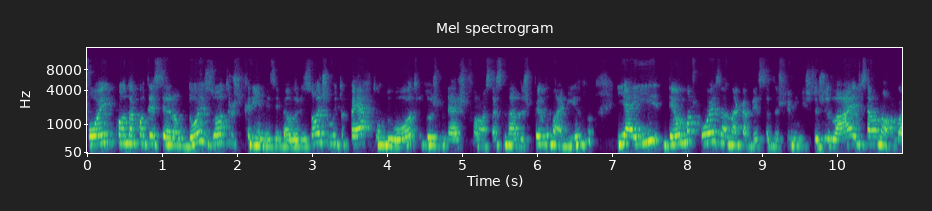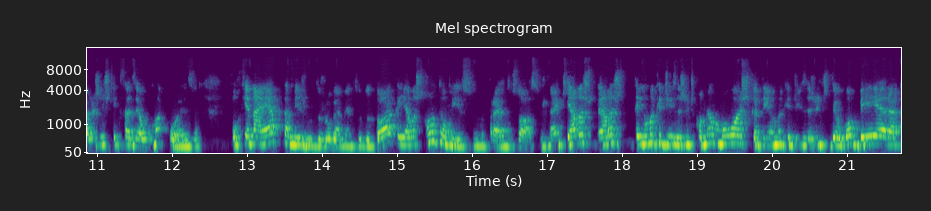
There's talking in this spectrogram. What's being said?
foi quando aconteceram dois outros crimes em Belo Horizonte, muito perto um do outro, duas mulheres que foram assassinadas pelo marido, e aí deu uma coisa na cabeça das feministas de lá e disseram, não, agora a gente tem que fazer alguma coisa porque na época mesmo do julgamento do DOCA, e elas contam isso no Praia dos Ossos, né, que elas, elas tem uma que diz a gente comeu mosca, tem uma que diz a gente deu bobeira,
